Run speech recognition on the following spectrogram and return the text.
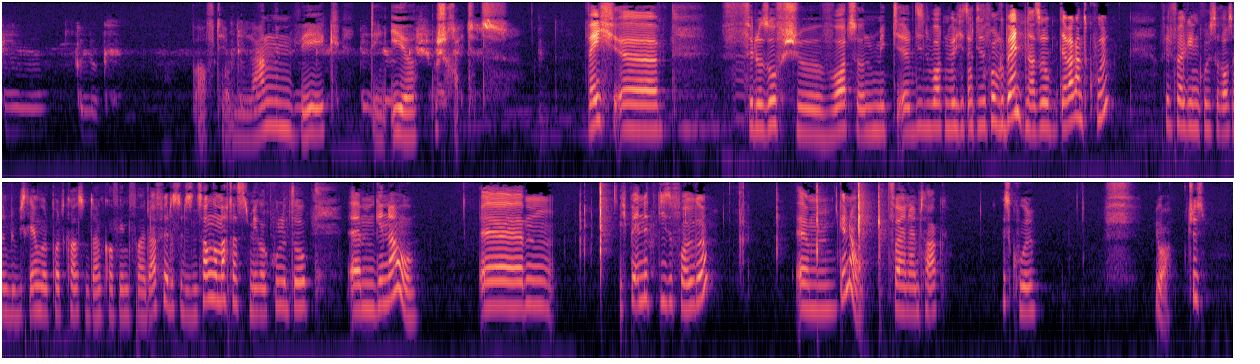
viel Glück. Auf dem langen Weg, den ihr beschreitet. Welch äh, philosophische Worte und mit äh, diesen Worten würde ich jetzt auch diese Folge beenden. Also, der war ganz cool. Auf jeden Fall gehen Grüße raus an Bibis Game World Podcast und danke auf jeden Fall dafür, dass du diesen Song gemacht hast. Mega cool und so. Ähm, genau. Ähm, ich beende diese Folge. Ähm, genau. Zwei an einem Tag. Ist cool. Ja, tschüss.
